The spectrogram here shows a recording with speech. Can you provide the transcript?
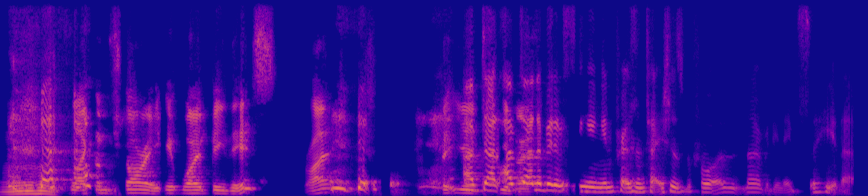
Mm-hmm. like, I'm sorry, it won't be this, right? You, I've done, I've know. done a bit of singing in presentations before, and nobody needs to hear that.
